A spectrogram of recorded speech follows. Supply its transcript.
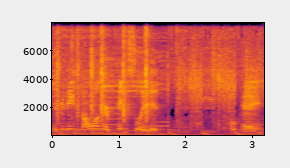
Everything's no longer pixelated. Okay.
